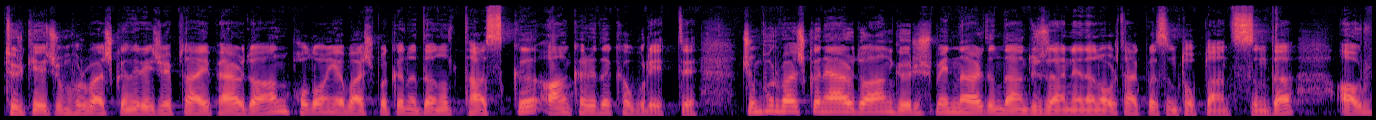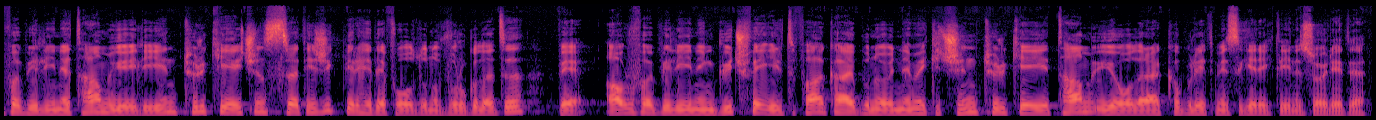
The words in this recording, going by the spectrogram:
Türkiye Cumhurbaşkanı Recep Tayyip Erdoğan, Polonya Başbakanı Donald Tusk'ı Ankara'da kabul etti. Cumhurbaşkanı Erdoğan, görüşmenin ardından düzenlenen ortak basın toplantısında Avrupa Birliği'ne tam üyeliğin Türkiye için stratejik bir hedef olduğunu vurguladı ve Avrupa Birliği'nin güç ve irtifa kaybını önlemek için Türkiye'yi tam üye olarak kabul etmesi gerektiğini söyledi.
